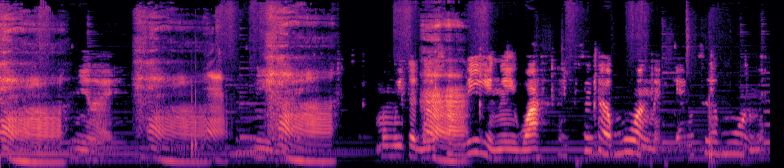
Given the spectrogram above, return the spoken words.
นะนี่อะไรนี่อะไรมันมีแต่เนื้อซอมบี้ยังไงวะไอ้เสื้อม่วงเนี่ยแก๊งเสื้อม่วงเนี่ย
